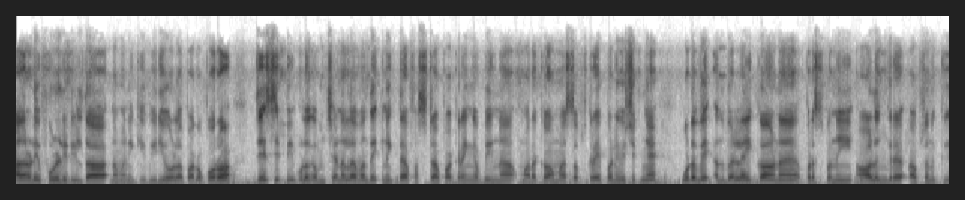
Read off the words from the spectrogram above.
அதனுடைய ஃபுல் டீட்டெயில் தான் நம்ம இன்றைக்கி வீடியோவில் பார்க்க போகிறோம் ஜேசிபி உலகம் சேனலில் வந்து இன்றைக்கி தான் ஃபஸ்ட்டாக பார்க்குறீங்க அப்படின்னா மறக்காமல் சப்ஸ்கிரைப் பண்ணி வச்சுக்கோங்க. கூடவே அந்த வெள்ளை ஐக்கானை ப்ரெஸ் பண்ணி ஆளுங்கிற ஆப்ஷனுக்கு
